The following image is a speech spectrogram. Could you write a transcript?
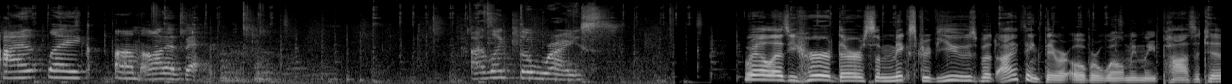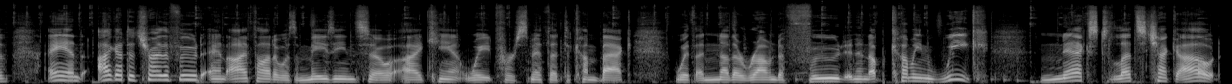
I like um all of it. I like the rice. Well, as you heard, there are some mixed reviews, but I think they were overwhelmingly positive. And I got to try the food and I thought it was amazing, so I can't wait for Smitha to come back with another round of food in an upcoming week. Next, let's check out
